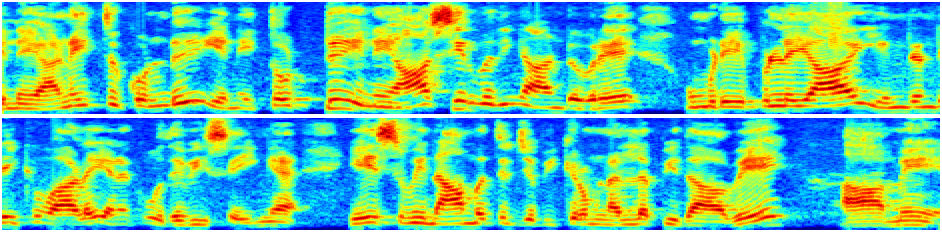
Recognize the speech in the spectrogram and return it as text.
என்னை அணைத்து கொண்டு என்னை தொட்டு என்னை ஆசீர்வதிங்க ஆண்டவரே. உங்களுடைய பிள்ளையாய் என்றென்றைக்கு வாழ எனக்கு உதவி செய்யுங்க. இயேசுவி நாமத்தில் ஜெபிக்கிறோம். நல்ல பிதாவே ஆமேன்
